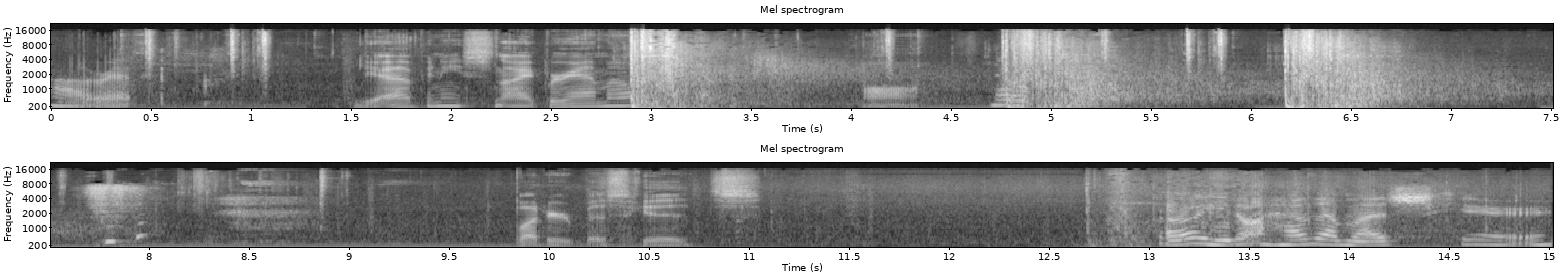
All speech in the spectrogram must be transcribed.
Oh, rip. You have any sniper ammo? Aw. Nope. Butter biscuits. Oh, you don't have that much. Here.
